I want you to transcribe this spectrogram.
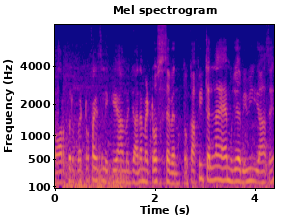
और फिर मेट्रो फाइव से लेके यहाँ हमें जाना मेट्रो सेवन तो काफ़ी चलना है मुझे अभी भी यहाँ से।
